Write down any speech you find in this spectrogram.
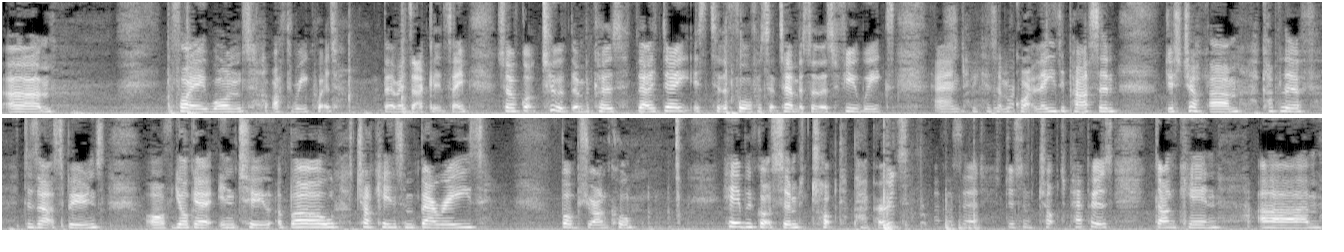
Um, Fage ones are three quid. They're exactly the same. So I've got two of them because the date is to the 4th of September, so there's a few weeks. And because I'm quite a lazy person, just chuck um, a couple of dessert spoons of yogurt into a bowl, chuck in some berries, Bob's your uncle. Here we've got some chopped peppers. As I said, just some chopped peppers, dunking um,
